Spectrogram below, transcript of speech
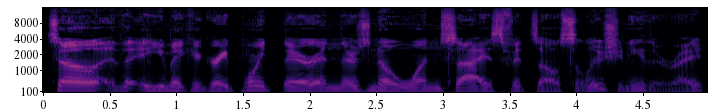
so you make a great point there, and there's no one size fits all solution either, right?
